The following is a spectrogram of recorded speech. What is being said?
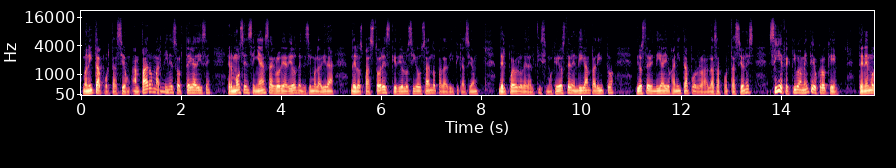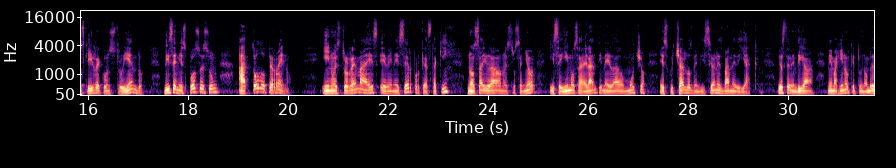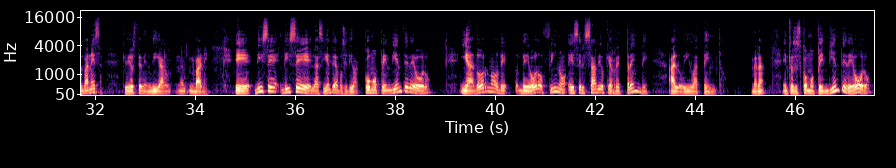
Bonita aportación. Amparo Martínez Ortega dice, hermosa enseñanza, gloria a Dios, bendecimos la vida de los pastores, que Dios los siga usando para edificación del pueblo del Altísimo. Que Dios te bendiga, Amparito, Dios te bendiga, Johanita, por las aportaciones. Sí, efectivamente, yo creo que tenemos que ir reconstruyendo. Dice, mi esposo es un a todo terreno y nuestro rema es ebenecer porque hasta aquí nos ha ayudado nuestro Señor y seguimos adelante y me ha ayudado mucho escuchar los bendiciones, Vane de Yac. Dios te bendiga. Me imagino que tu nombre es Vanessa. Que Dios te bendiga, Vane. Eh, dice, dice la siguiente diapositiva, como pendiente de oro y adorno de, de oro fino es el sabio que reprende al oído atento. Entonces, como pendiente de oro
